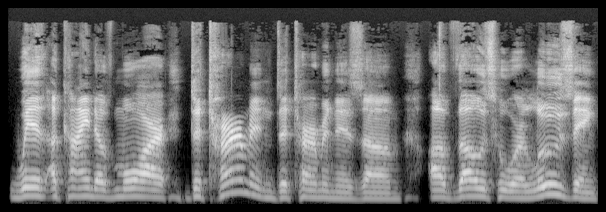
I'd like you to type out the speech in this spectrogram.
with a kind of more determined determinism of those who are losing,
